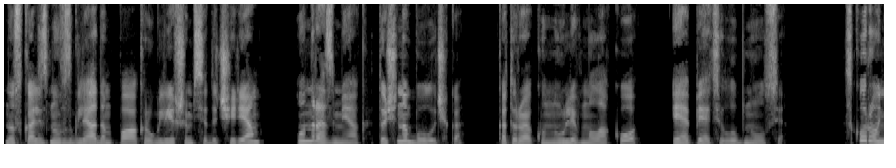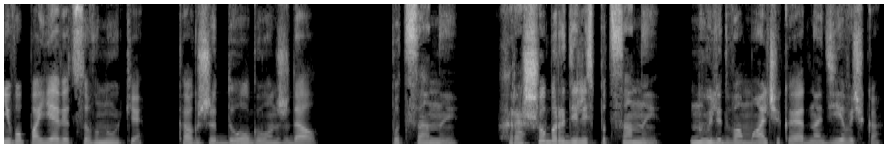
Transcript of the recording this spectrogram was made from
Но скользнув взглядом по округлившимся дочерям, он размяк, точно булочка, которую окунули в молоко, и опять улыбнулся. Скоро у него появятся внуки. Как же долго он ждал. Пацаны. Хорошо бы родились пацаны. Ну или два мальчика и одна девочка.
